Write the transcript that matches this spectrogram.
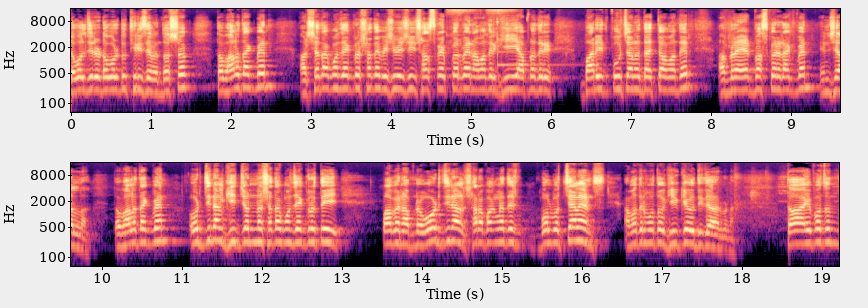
double zero double two three seven. দর্শক, তো ভালো থাকবেন। আর শ্বেতাগঞ্জ এগ্রোর সাথে বেশি বেশি সাবস্ক্রাইব করবেন। আমাদের ঘি আপনাদের বাড়ি পৌঁছানোর দায়িত্ব আমাদের। আপনারা অ্যাডভান্স করে রাখবেন, ইনশাল্লাহ। তো ভালো থাকবেন। অরিজিনাল ঘির জন্য শ্বেতাগঞ্জ এগ্রোতেই পাবেন আপনার অরিজিনাল সারা বাংলাদেশ বলব চ্যালেঞ্জ আমাদের মতো ঘিউ কেউ দিতে পারবে না। তো এ পর্যন্ত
